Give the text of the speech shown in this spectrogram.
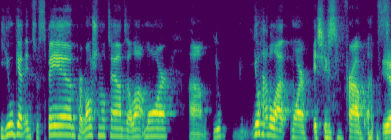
you'll get into spam, promotional tabs a lot more. Um, you you'll have a lot more issues and problems. Yeah.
